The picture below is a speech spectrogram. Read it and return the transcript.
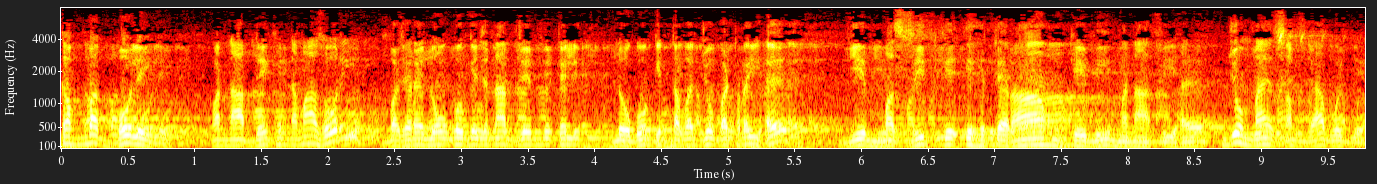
کمبت بولیں گے ورنہ آپ دیکھیں نماز ہو رہی ہے۔ بجرے لوگوں کے جناب جیب میں چلی لوگوں کی توجہ بٹ رہی ہے۔ یہ مسجد کے احترام کے بھی منافی ہے۔ جو میں سمجھا وہ یہ ہے۔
